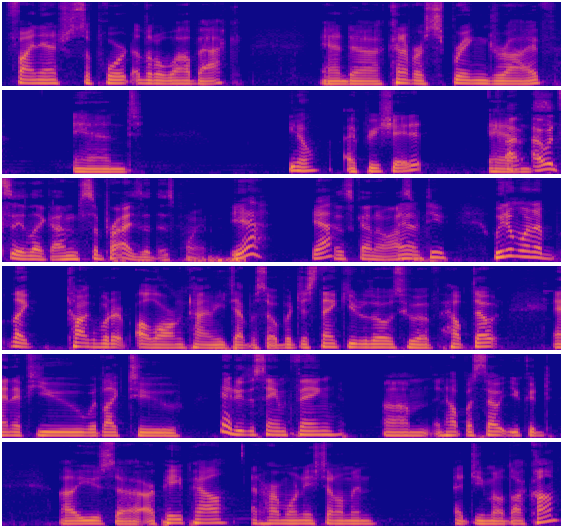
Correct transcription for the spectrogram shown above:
financial support a little while back, and uh, kind of our spring drive, and you know I appreciate it. I, And I would say like i'm surprised at this point yeah, yeah, that's kind of I awesome too. We don't want to like talk about it a long time each episode, but just thank you to those who have helped out. And if you would like to, yeah, do the same thing um, and help us out, you could uh, use uh, our PayPal at harmoniousgentleman at gmail.com.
